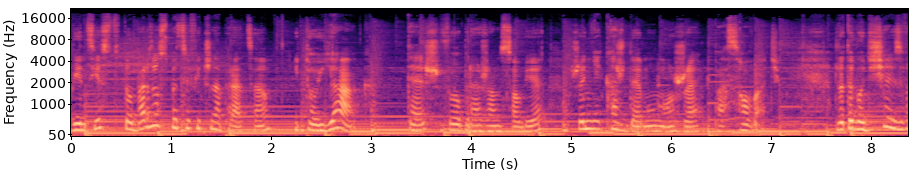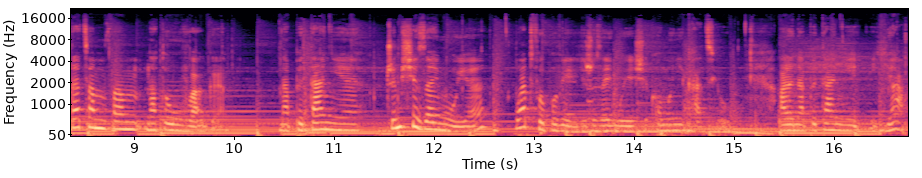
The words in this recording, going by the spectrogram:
Więc jest to bardzo specyficzna praca i to jak też wyobrażam sobie, że nie każdemu może pasować. Dlatego dzisiaj zwracam Wam na to uwagę. Na pytanie, czym się zajmuję, łatwo powiedzieć, że zajmuję się komunikacją, ale na pytanie, jak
